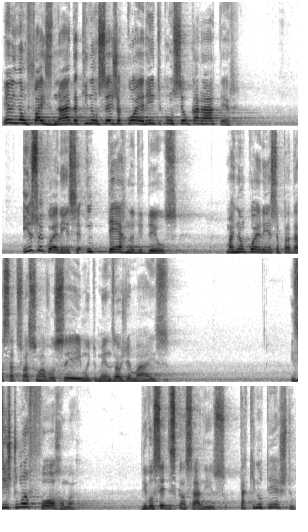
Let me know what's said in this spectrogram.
Ele não faz nada que não seja coerente com o seu caráter. Isso é coerência interna de Deus, mas não coerência para dar satisfação a você e muito menos aos demais. Existe uma forma de você descansar nisso? Está aqui no texto.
